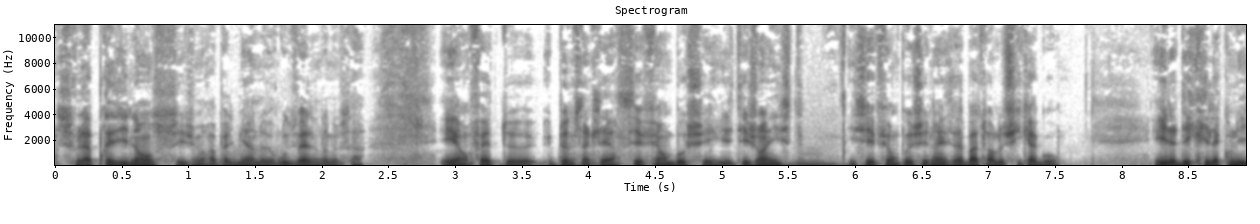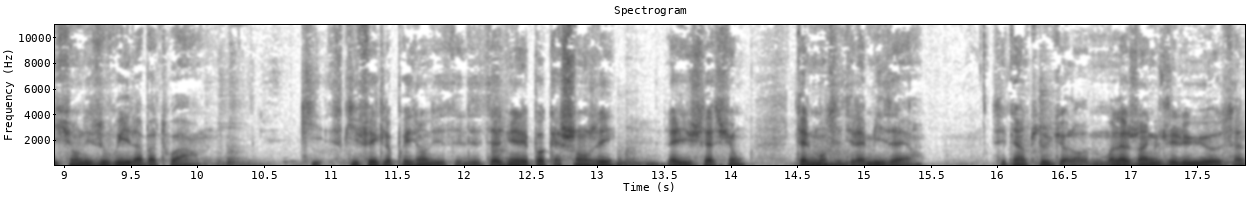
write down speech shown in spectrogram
sous la présidence, si je me rappelle bien, de Roosevelt, comme ça. Et en fait, euh, Upton Sinclair s'est fait embaucher, il était journaliste, il s'est fait embaucher dans les abattoirs de Chicago. Et il a décrit la condition des ouvriers d'abattoir, qui, ce qui fait que le président des États-Unis à l'époque a changé la législation, tellement c'était la misère. C'était un truc, alors moi la jungle, j'ai lu, ça,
